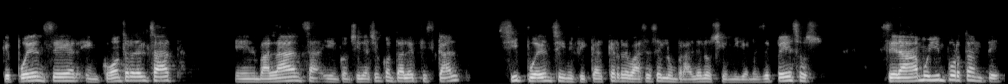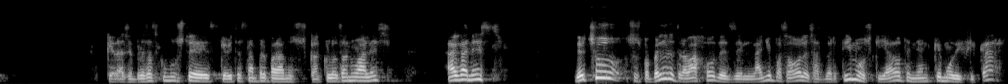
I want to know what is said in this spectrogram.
que pueden ser en contra del SAT, en balanza y en conciliación contable fiscal, sí pueden significar que rebases el umbral de los 100 millones de pesos. Será muy importante que las empresas como ustedes, que ahorita están preparando sus cálculos anuales, hagan esto. De hecho, sus papeles de trabajo desde el año pasado les advertimos que ya lo tenían que modificar.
